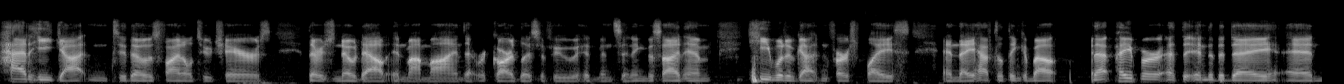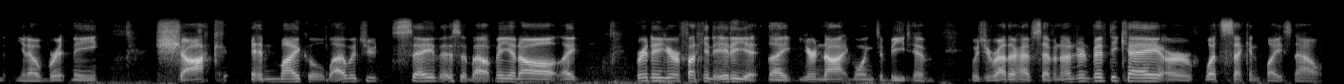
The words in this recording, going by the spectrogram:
had he gotten to those final two chairs, there's no doubt in my mind that regardless of who had been sitting beside him, he would have gotten first place. And they have to think about that paper at the end of the day. And, you know, Brittany, shock and Michael, why would you say this about me and all? Like, Brittany, you're a fucking idiot. Like, you're not going to beat him. Would you rather have 750k or what's second place now?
